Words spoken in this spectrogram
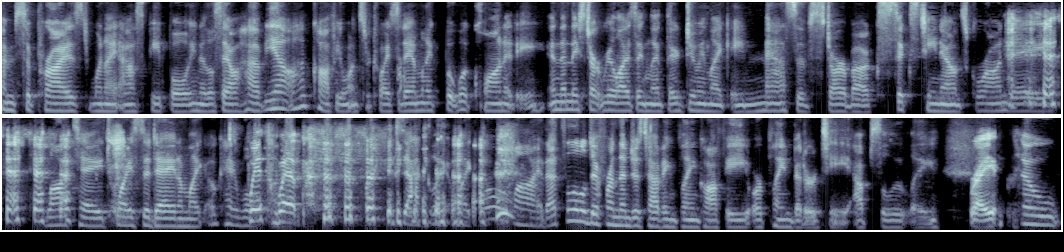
I'm surprised when I ask people, you know, they'll say, I'll have, yeah, I'll have coffee once or twice a day. I'm like, but what quantity? And then they start realizing that they're doing like a massive Starbucks 16 ounce grande latte twice a day. And I'm like, okay, well, with whip. exactly. I'm like, oh my, that's a little different than just having plain coffee or plain bitter tea. Absolutely. Right. So,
